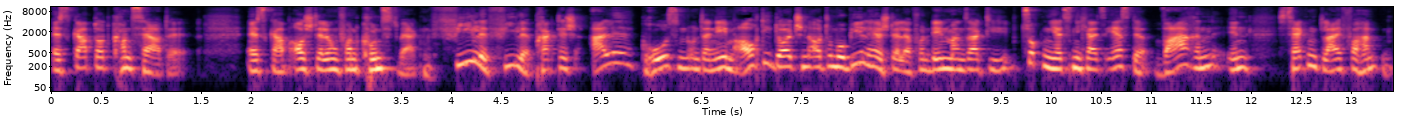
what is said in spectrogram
es gab dort Konzerte, es gab Ausstellungen von Kunstwerken. Viele, viele, praktisch alle großen Unternehmen, auch die deutschen Automobilhersteller, von denen man sagt, die zucken jetzt nicht als erste, waren in Second Life vorhanden.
